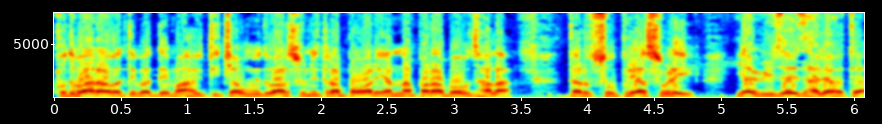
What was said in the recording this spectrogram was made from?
खुद बारामतीमध्ये महायुतीच्या उमेदवार सुनित्रा पवार यांना पराभव झाला. तर सुप्रिया सुळे या विजयी झाल्या होत्या.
